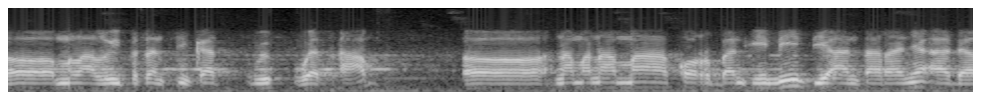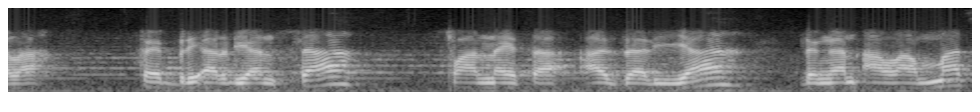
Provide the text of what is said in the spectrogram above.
uh, melalui pesan singkat whatsapp uh, nama-nama korban ini di antaranya adalah Febri Ardiansyah, Vanessa Azalia dengan alamat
